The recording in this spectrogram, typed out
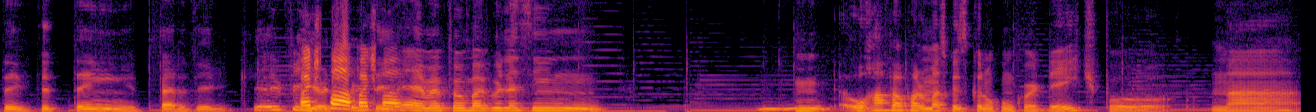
tem. tem, tem pera, tem. Enfim, Pode falar, pode falar. É, mas foi um bagulho assim. Hum, O Rafael falou umas coisas que eu não concordei, tipo, na.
